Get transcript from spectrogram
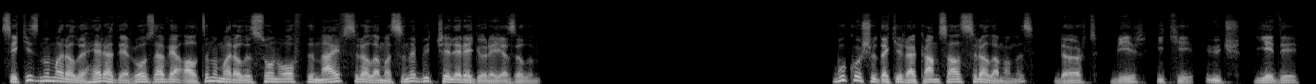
8 numaralı Hera de Rosa ve 6 numaralı Son of the Knife sıralamasını bütçelere göre yazalım. Bu koşudaki rakamsal sıralamamız, 4, 1, 2, 3, 7,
